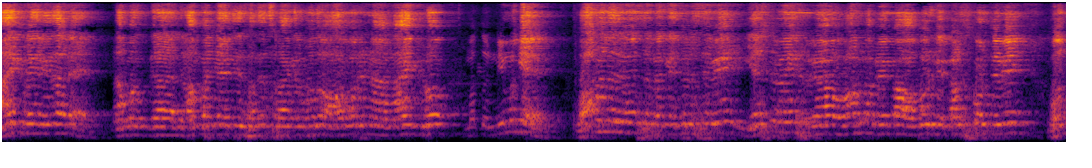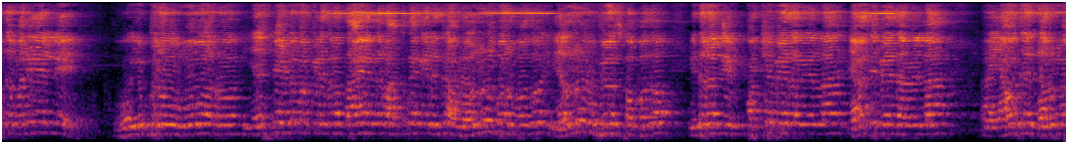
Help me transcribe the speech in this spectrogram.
ನಾಯಕರು ಏನಿದ್ದಾರೆ, ನಮ್ಮ ಗ್ರಾ- ಗ್ರಾಮ ಪಂಚಾಯತಿ ಸದಸ್ಯರಾಗಿರ್ಬೋದು, ಆ ಊರಿನ ನಾಯಕರು ಮತ್ತು ನಿಮಗೆ ವಾಹನದ ವ್ಯವಸ್ಥೆ ಬಗ್ಗೆ ತಿಳಿಸ್ತೇವೆ. ಎಷ್ಟು ವಾಹನ ಬೇಕೋ ಆ ಊರಿಗೆ ಕಳಿಸ್ಕೊಡ್ತೇವೆ. ಒಂದು ಮನೆಯಲ್ಲಿ ಇಬ್ರು, ಮೂವರು, ಎಷ್ಟು ಹೆಣ್ಣು ಮಕ್ಕಳಿದ್ರು, ತಾಯಿಯಂದ್ರು ಅಕ್ಕ ತಂಗಿರಿದ್ರು ಅವರೆಲ್ಲರೂ ಬರ್ಬೋದು, ಎಲ್ಲರೂ ಉಪಯೋಗಿಸ್ಕೋಬಹುದು ಇದರಲ್ಲಿ ಪಕ್ಷ ಭೇದವಿಲ್ಲ, ಜಾತಿ ಭೇದವಿಲ್ಲ, ಯಾವುದೇ ಧರ್ಮ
